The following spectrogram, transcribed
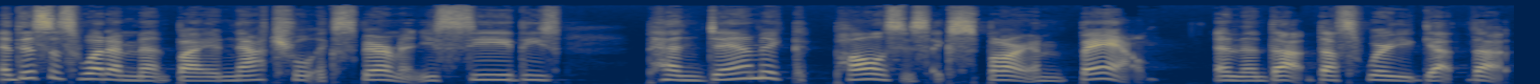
And this is what I meant by a natural experiment. You see these pandemic policies expire and bam. And then that, that's where you get that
